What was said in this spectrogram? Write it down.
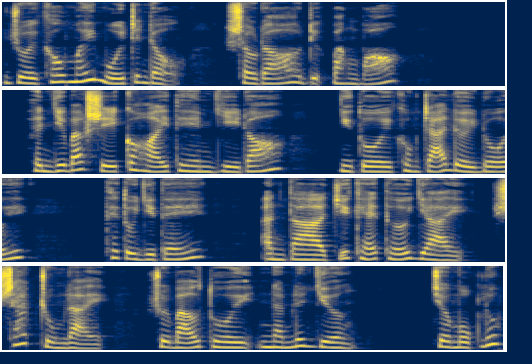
Rồi khâu mấy mũi trên đầu, Sau đó được băng bó. Hình như bác sĩ có hỏi thêm gì đó, Nhưng tôi không trả lời nổi. Thế tôi như thế, Anh ta chỉ khẽ thở dài, Sát trùng lại, Rồi bảo tôi nằm lên giường. Chờ một lúc,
